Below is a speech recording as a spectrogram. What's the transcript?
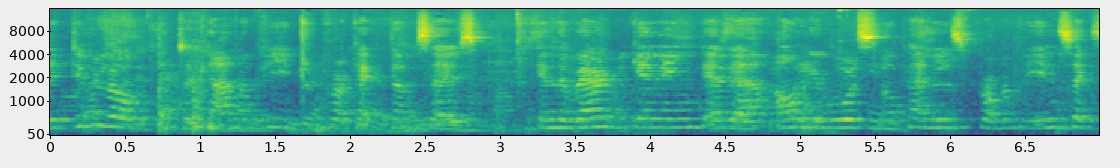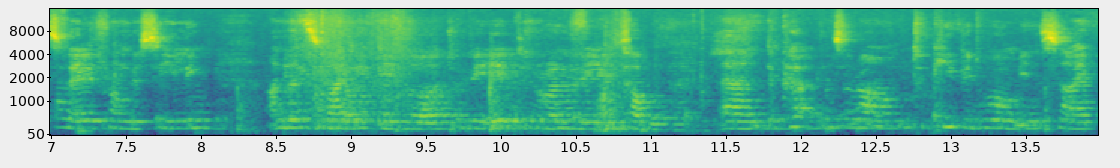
They developed the canopy to protect themselves. In the very beginning, there were only walls, no panels, probably insects fell from the ceiling, and that's why they did to be able to run away on top. And the curtains around to keep it warm inside.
